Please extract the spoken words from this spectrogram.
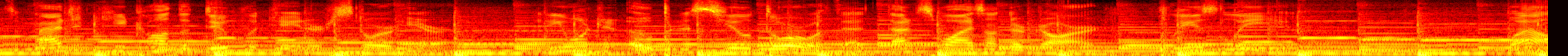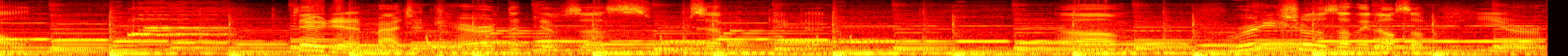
It's a magic key called the Duplicator stored here. Anyone can open a sealed door with it. That's why it's under guard. Please leave. Well, they did a magic carrot that gives us seven. Good. Um, pretty sure there's nothing else up here.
